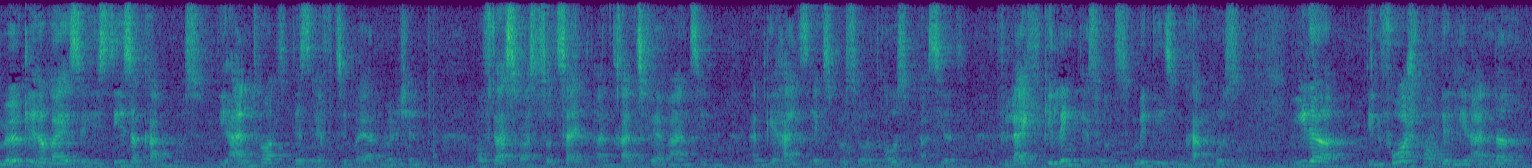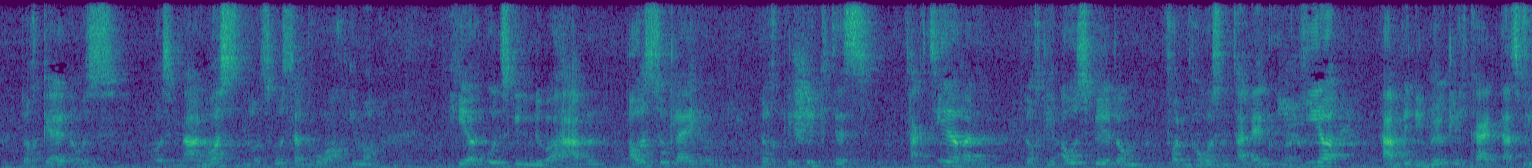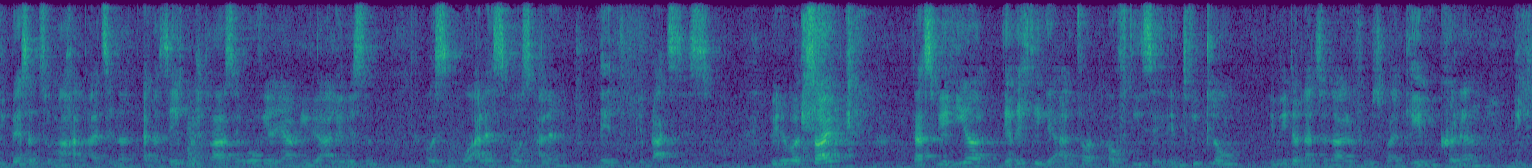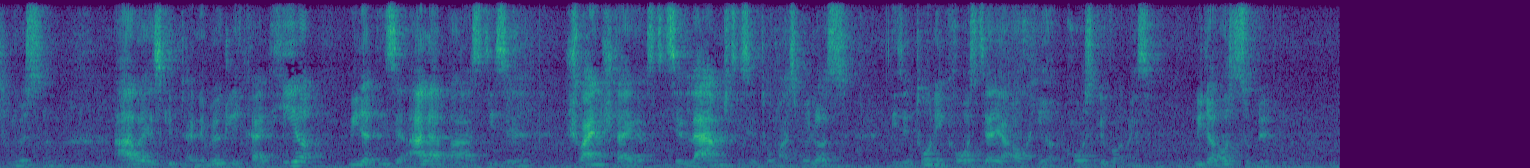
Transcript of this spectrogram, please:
möglicherweise ist dieser Campus die Antwort des FC Bayern München auf das, was zurzeit an Transferwahnsinn, an Gehaltsexplosion draußen passiert. Vielleicht gelingt es uns mit diesem Campus wieder den Vorsprung, den die anderen durch Geld aus, aus dem Nahen Osten, aus Russland, wo auch immer, hier uns gegenüber haben, auszugleichen durch geschicktes Taktieren, durch die Ausbildung von großen Talenten. Und hier haben wir die Möglichkeit, das viel besser zu machen als in einer Segelstraße, wo wir ja, wie wir alle wissen, aus, wo alles aus allen Nähten geplatzt ist. Ich bin überzeugt, dass wir hier die richtige Antwort auf diese Entwicklung im internationalen Fußball geben können, nicht müssen. Aber es gibt eine Möglichkeit, hier wieder diese Alabas, diese Schweinsteigers, diese Lärms, diese Thomas Müllers, diese Toni Groß, der ja auch hier groß geworden ist, wieder auszubilden.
